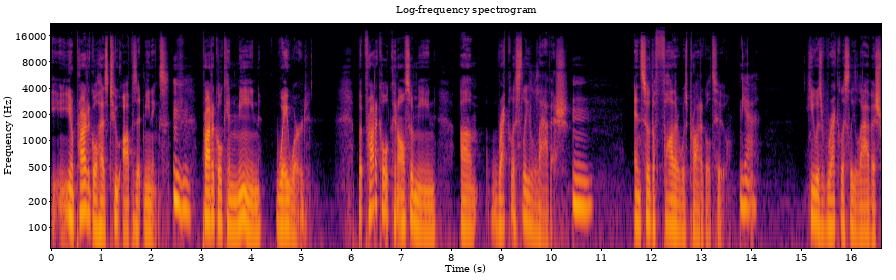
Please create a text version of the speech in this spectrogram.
you know, prodigal has two opposite meanings. Prodigal can mean wayward, but prodigal can also mean um, recklessly lavish. And so the father was prodigal too. Yeah. He was recklessly lavish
